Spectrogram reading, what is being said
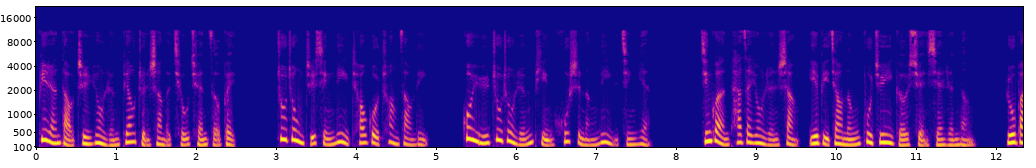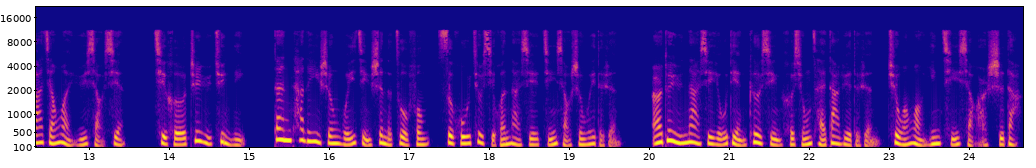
必然导致用人标准上的求全责备，注重执行力超过创造力，过于注重人品，忽视能力与经验。尽管他在用人上也比较能不拘一格选贤人能，如把蒋琬于小县，岂何之于俊吏？但他的一生唯谨慎的作风，似乎就喜欢那些谨小慎微的人，而对于那些有点个性和雄才大略的人，却往往因其小而失大。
